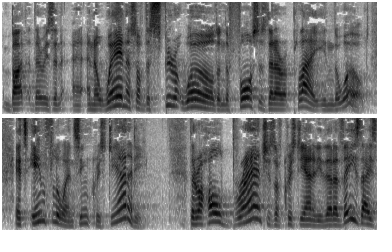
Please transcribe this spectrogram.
but there is an, an awareness of the spirit world and the forces that are at play in the world. It's influencing Christianity. There are whole branches of Christianity that are these days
